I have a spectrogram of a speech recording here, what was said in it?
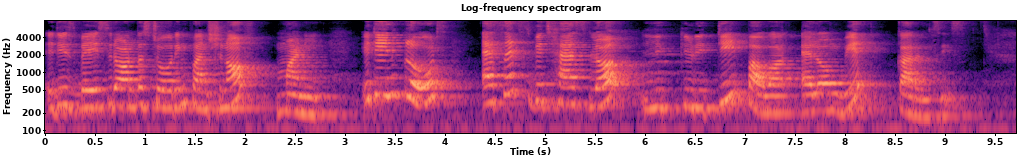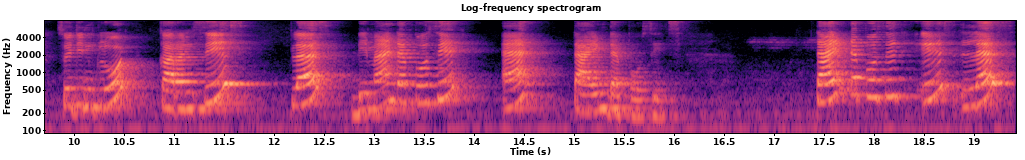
It is based on the storing function of money. It includes assets which has low liquidity power along with currencies. So it includes currencies plus demand deposit and time deposits. Time deposit is less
